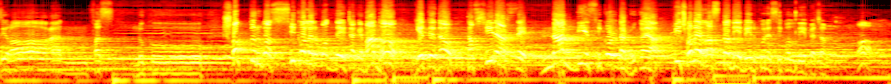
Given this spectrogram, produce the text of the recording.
জিরাআন ফাসলুকু। 70 গজ শিকলের মধ্যে এটাকে বাঁধো গেতে দাও। তাফসীরে আসছে, নাক দিয়ে শিকলটা ঢুকায়া পিছনের রাস্তা দিয়ে বের করে শিকল দিয়ে পেঁচাবে। এইভাবে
